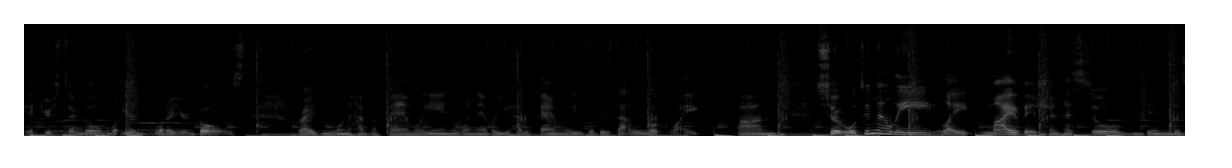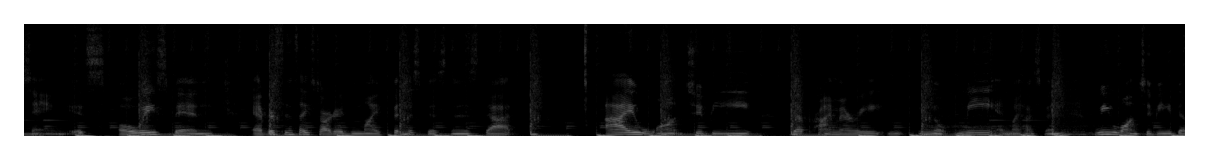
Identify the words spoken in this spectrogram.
if you're single what your what are your goals right? Do you want to have a family? And whenever you have a family, what does that look like? Um, so ultimately, like my vision has still been the same. It's always been, ever since I started my fitness business, that I want to be the primary, you know, me and my husband, we want to be the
